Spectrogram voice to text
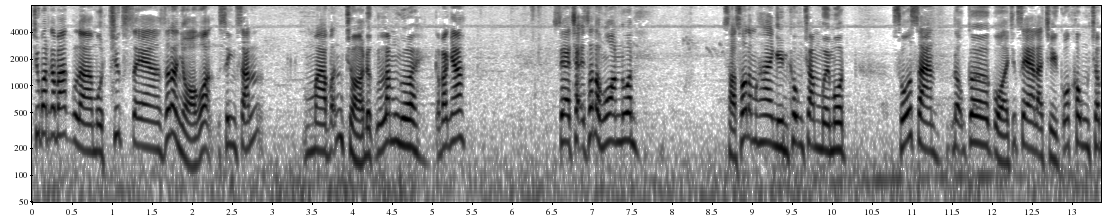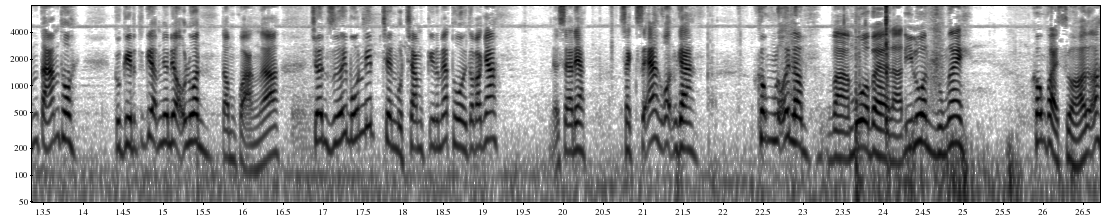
Trước mắt các bác là một chiếc xe rất là nhỏ gọn, xinh xắn. Mà vẫn chở được 5 người các bác nhá. Xe chạy rất là ngon luôn. Sản xuất năm 2011 Số sàn, động cơ của chiếc xe là chỉ có 0.8 thôi. Cực kỳ tiết kiệm nhiên liệu luôn Tầm khoảng uh, trên dưới 4 lít trên 100 km thôi các bác nhá. Để xe đẹp, sạch sẽ, gọn gàng Không lỗi lầm Và mua về là đi luôn, dùng ngay. Không phải sửa nữa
